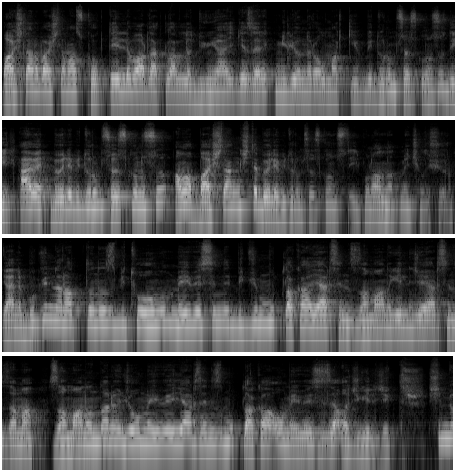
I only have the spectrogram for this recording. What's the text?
başlar başlamaz kokteylli bardaklarla dünyayı gezerek milyoner olmak gibi bir durum söz konusu değil. Ha evet böyle bir durum söz konusu ama başlangıçta böyle bir durum söz konusu değil. Bunu anlatmaya çalışıyorum. Yani bugünden attığınız bir tohumun meyvesini bir gün mutlaka yersiniz. Zamanı gelince yersiniz ama zamanından önce o meyveyi yerseniz mutlaka o meyve size acı gelecektir. Şimdi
